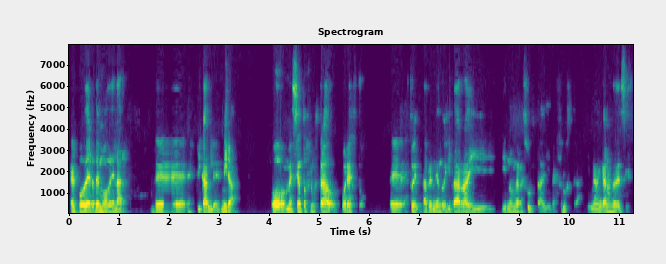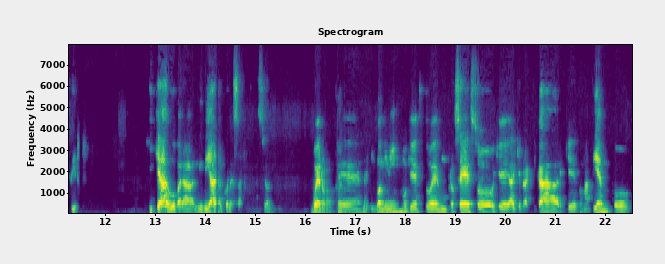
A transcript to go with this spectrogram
el poder de modelar, de explicarle, mira, oh, me siento frustrado por esto. Eh, estoy aprendiendo guitarra y, y no me resulta, y me frustra, y me dan ganas de desistir. ¿Y qué hago para lidiar con esa frustración? Bueno, eh, me digo a mí mismo que esto es un proceso, que hay que practicar, que toma tiempo,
